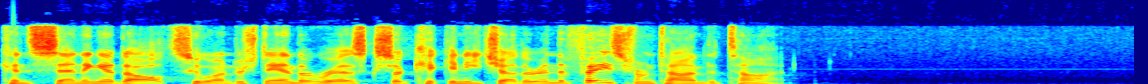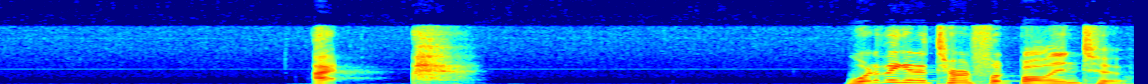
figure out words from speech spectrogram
consenting adults who understand the risks, are kicking each other in the face from time to time. I. What are they going to turn football into?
